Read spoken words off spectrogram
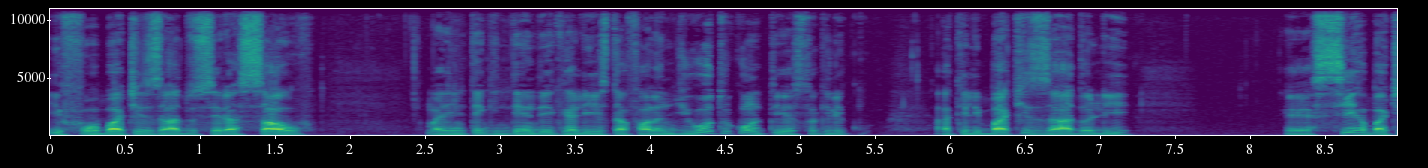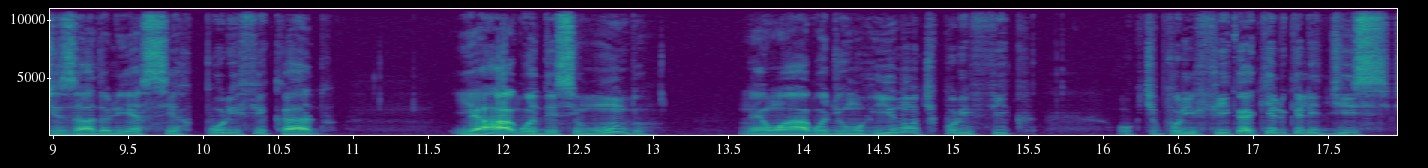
e for batizado será salvo. Mas a gente tem que entender que ali está falando de outro contexto, aquele, aquele batizado ali, é, ser batizado ali é ser purificado. E a água desse mundo, né, uma água de um rio não te purifica. O que te purifica é aquilo que ele disse,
